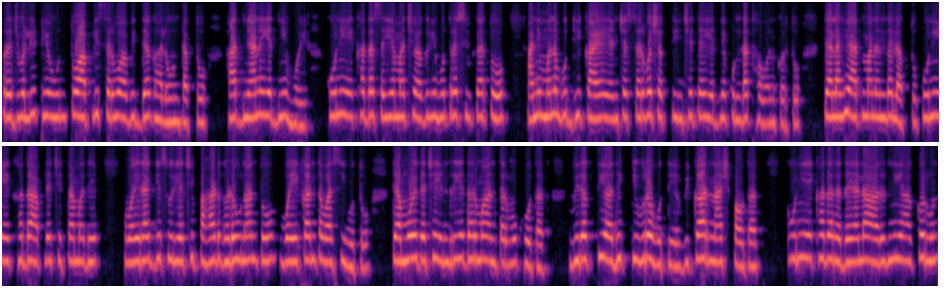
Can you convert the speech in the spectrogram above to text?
प्रज्वलित ठेवून तो आपली सर्व अविद्या घालवून टाकतो. हा ज्ञानयज्ञ होय. कोणी एखादा संयमाचे अग्निहोत्र स्वीकारतो आणि मनबुद्धी काय यांच्या सर्व शक्तींचे त्या यज्ञकुंडात हवन करतो. त्यालाही आत्मानंद लागतो. कोणी एखादा आपल्या चित्तामध्ये वैराग्य सूर्याची पहाड घडवून आणतो व एकांतवासी होतो. त्यामुळे त्याचे इंद्रिय धर्म अंतर्मुख होतात. विरक्ती अधिक तीव्र होते. विकार नाश पावतात. कोणी एखाद्या हृदयाला अरण्य करून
